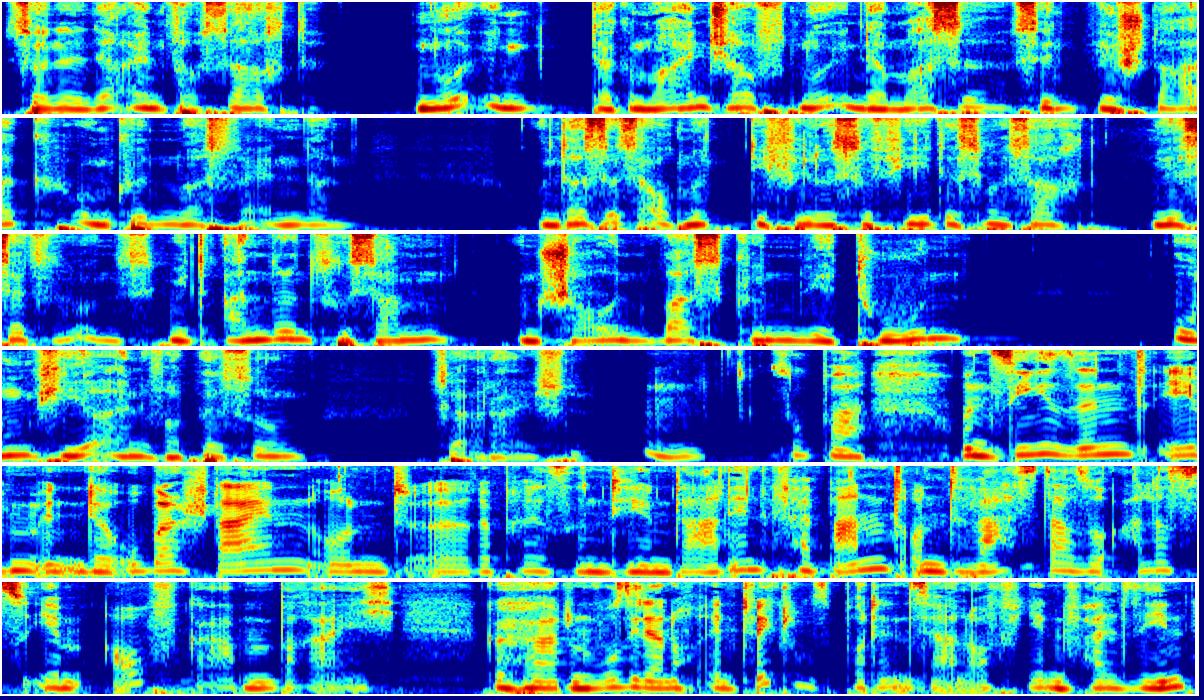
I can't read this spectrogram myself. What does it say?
sondern der einfach sagt, nur in der Gemeinschaft, nur in der Masse sind wir stark und können was verändern. Und das ist auch mit die Philosophie, dass man sagt, wir setzen uns mit anderen zusammen und schauen, was können wir tun, um hier eine Verbesserung zu erreichen. Mhm, super. Und Sie sind eben in der Oberstein und äh, repräsentieren da den Verband und was da so alles zu Ihrem Aufgabenbereich gehört und wo Sie da noch Entwicklungspotenzial auf jeden Fall sehen,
